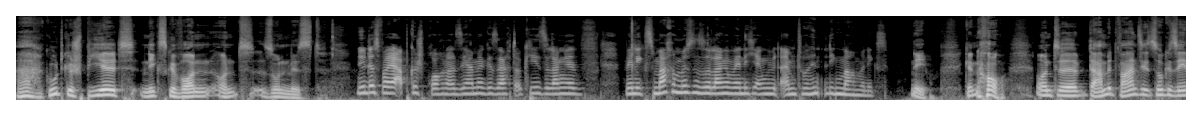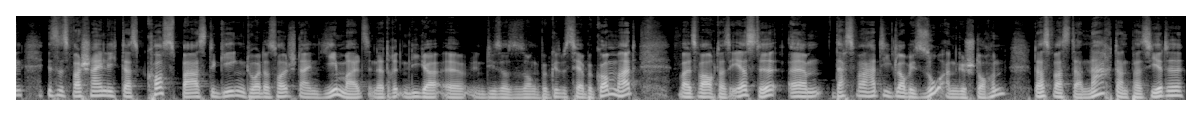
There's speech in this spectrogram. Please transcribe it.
ah, gut gespielt, nichts gewonnen und so ein Mist. Nee, das war ja abgesprochen. Also sie haben ja gesagt, okay, solange wir nichts machen müssen, solange wir nicht irgendwie mit einem Tor hinten liegen, machen wir nichts. Nee, genau. Und äh, damit waren sie so gesehen, ist es wahrscheinlich das kostbarste Gegentor, das Holstein jemals in der dritten Liga äh, in dieser Saison bisher bekommen hat, weil es war auch das erste. Ähm, das war, hat die, glaube ich, so angestochen, dass was danach dann passierte,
